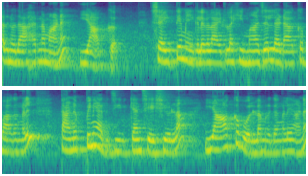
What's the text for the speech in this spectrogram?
അതിനുദാഹരണമാണ് യാക്ക്. ശൈത്യ മേഖലകളായിട്ടുള്ള ഹിമാചൽ ലഡാക്ക് ഭാഗങ്ങളിൽ തണുപ്പിനെ അതിജീവിക്കാൻ ശേഷിയുള്ള യാക്ക് പോലുള്ള മൃഗങ്ങളെയാണ്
